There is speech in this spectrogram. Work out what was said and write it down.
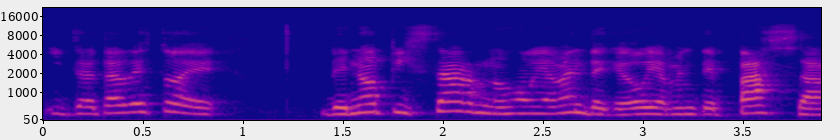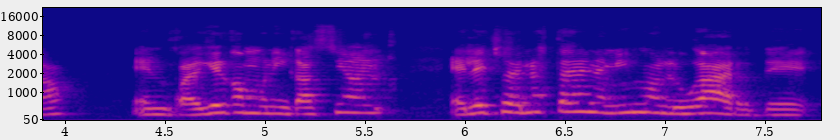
y tratar de esto de, de no pisarnos, obviamente, que obviamente pasa en cualquier comunicación, el hecho de no estar en el mismo lugar, de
